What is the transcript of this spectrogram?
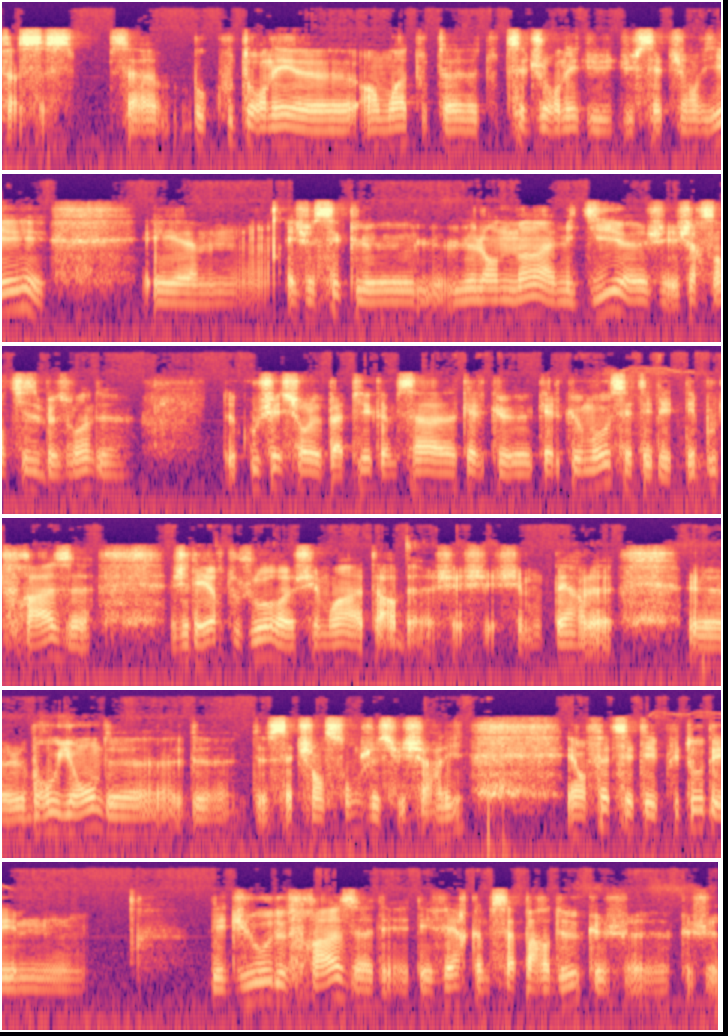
Enfin, ça, ça a beaucoup tourné euh, en moi toute, euh, toute cette journée du, du 7 janvier. Et, et, euh, et je sais que le, le- le lendemain, à midi, j'ai ressenti ce besoin de, de coucher sur le papier comme ça quelques, quelques mots. C'était des, des bouts de phrases. J'ai d'ailleurs toujours chez moi à Tarbes, chez, chez, chez mon père, le, le, le brouillon de, de, de cette chanson Je suis Charlie. Et en fait, c'était plutôt des des duos de phrases, des, vers comme ça par deux que je, que je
